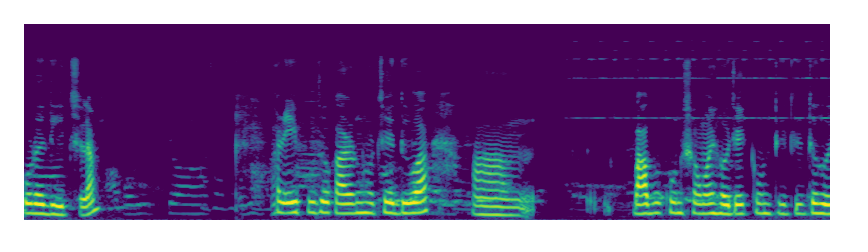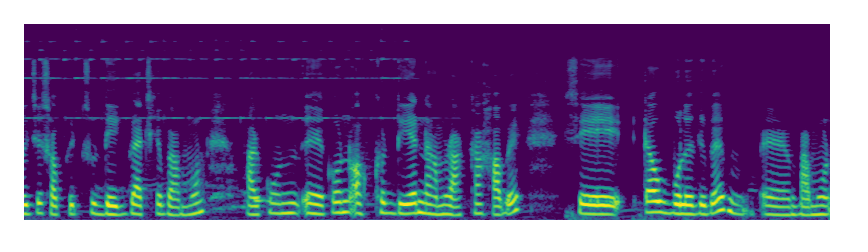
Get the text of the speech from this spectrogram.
করে দিয়েছিলাম। আর এই পুজো কারণ হচ্ছে দেওয়া বাবু কোন সময় হয়েছে, কোন তিথিতে হয়েছে সব কিছু দেখবে আজকে ব্রাহ্মণ। আর কোন কোন অক্ষর দিয়ে নাম রাখা হবে, সেটাও বলে দিবে ব্রাহ্মণ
